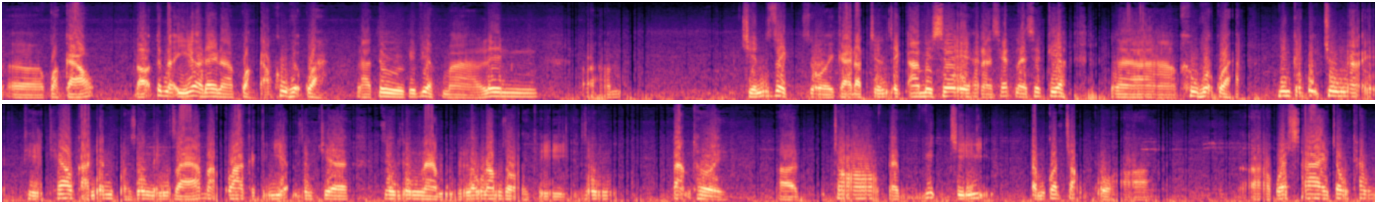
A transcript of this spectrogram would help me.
uh, quảng cáo. Đó tức là ý ở đây là quảng cáo không hiệu quả là từ cái việc mà lên uh, chiến dịch rồi cài đặt chiến dịch ABC hay là set này set kia là không hiệu quả. Nhưng cái tự chung lại thì theo cá nhân của Dương đánh giá và qua cái kinh nghiệm Dương chia Dương Dương làm lâu năm rồi thì Dương tạm thời uh, cho cái vị trí tầm quan trọng của uh, website trong thang,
